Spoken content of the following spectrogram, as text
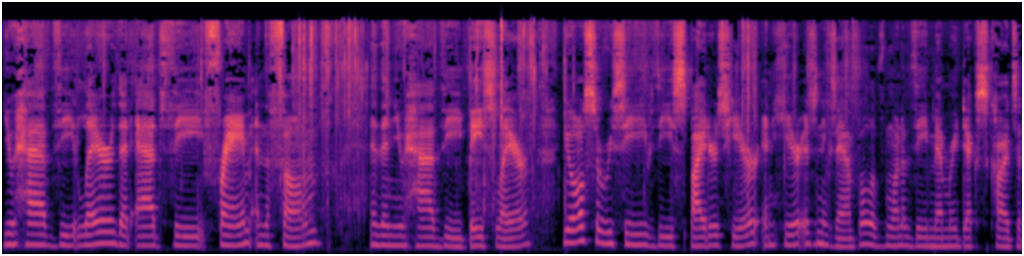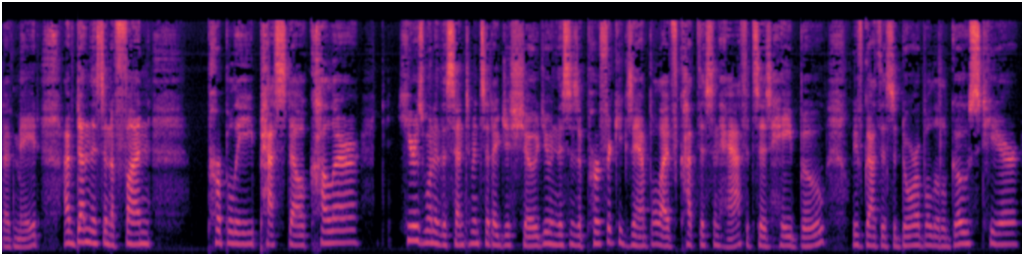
You have the layer that adds the frame and the foam. And then you have the base layer. You also receive the spiders here, and here is an example of one of the memory decks cards that I've made. I've done this in a fun purpley pastel color. Here's one of the sentiments that I just showed you, and this is a perfect example. I've cut this in half. It says, Hey Boo. We've got this adorable little ghost here.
